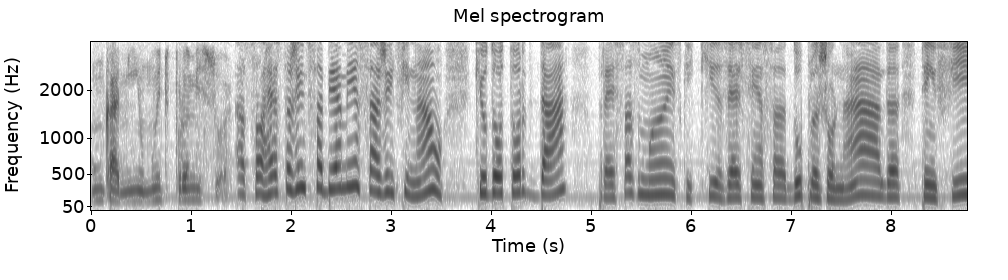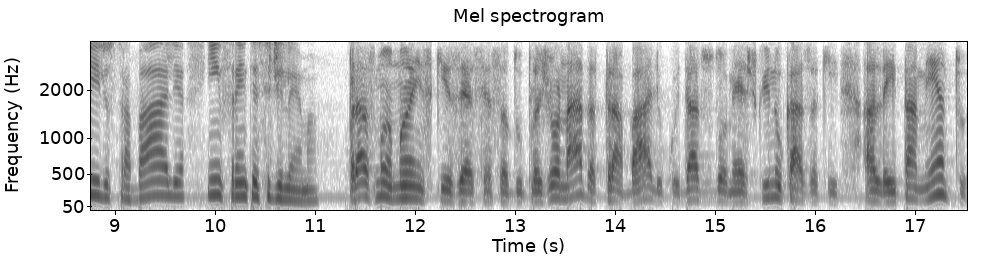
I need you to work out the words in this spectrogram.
um caminho muito promissor. Ah, só resta a gente saber a mensagem final que o doutor dá para essas mães que, exercem essa dupla jornada, têm filhos, trabalha e enfrenta esse dilema. Para as mamães que exercem essa dupla jornada, trabalho, cuidados domésticos e, no caso aqui, aleitamento,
